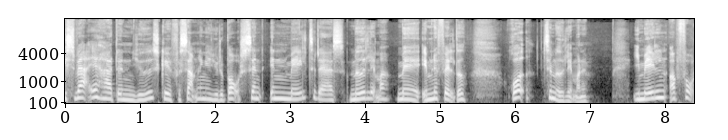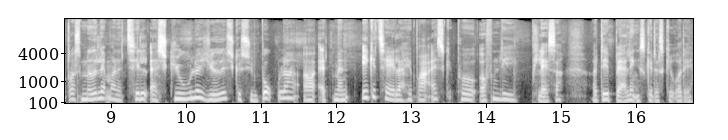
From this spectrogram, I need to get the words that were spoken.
I Sverige har den jødiske forsamling i Jødeborg sendt en mail til deres medlemmer med emnefeltet Råd til medlemmerne. I mailen opfordres medlemmerne til at skjule jødiske symboler og at man ikke taler hebraisk på offentlige pladser. Og det er Berlingske, der skriver det.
